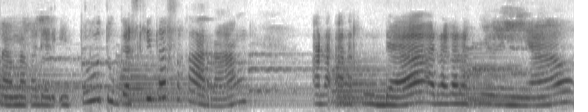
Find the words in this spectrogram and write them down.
Nah, maka dari itu tugas kita sekarang anak-anak muda, anak-anak milenial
